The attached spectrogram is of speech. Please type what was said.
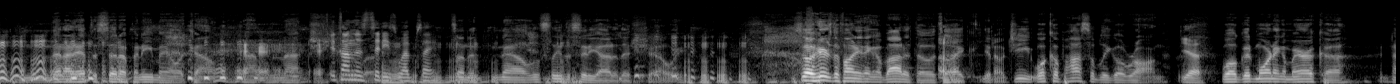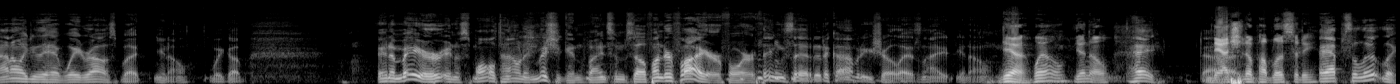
Mm, then I'd have to set up an email account. I'm not sure It's on the about city's website. It's on the, now let's leave the city out of this, shall we? so here's the funny thing about it, though. It's Uh-huh. like you know, gee, what could possibly go wrong? yeah. Well, Good Morning America. Not only do they have Wade Rouse, but you know, wake up. And a mayor in a small town in Michigan finds himself under fire for things said at a comedy show last night. You know, Yeah, well, you know, hey, national publicity absolutely.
